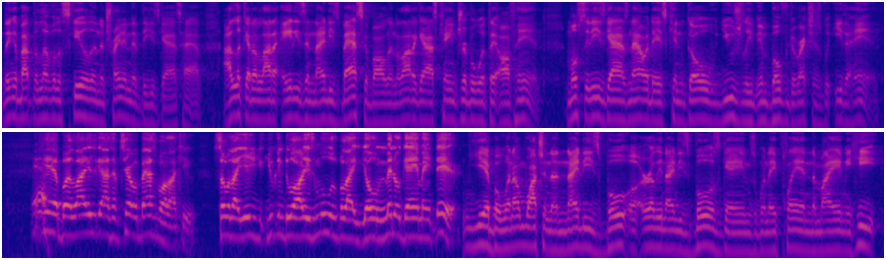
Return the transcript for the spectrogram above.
Think about the level of skill and the training that these guys have. I look at a lot of '80s and '90s basketball, and a lot of guys can't dribble with their offhand. Most of these guys nowadays can go usually in both directions with either hand. Yeah. but a lot of these guys have terrible basketball IQ. So like you, you can do all these moves, but like your mental game ain't there. Yeah, but when I'm watching the '90s Bull or early '90s Bulls games, when they playing the Miami Heat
